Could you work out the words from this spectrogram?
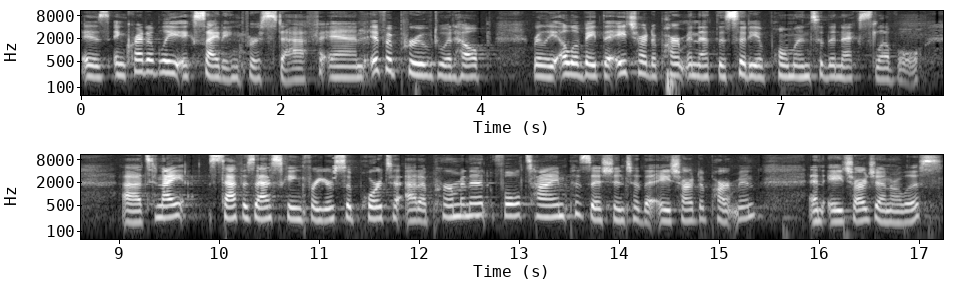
is incredibly exciting for staff, and if approved, would help really elevate the HR department at the City of Pullman to the next level. Uh, Tonight, staff is asking for your support to add a permanent, full-time position to the HR department, an HR generalist.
